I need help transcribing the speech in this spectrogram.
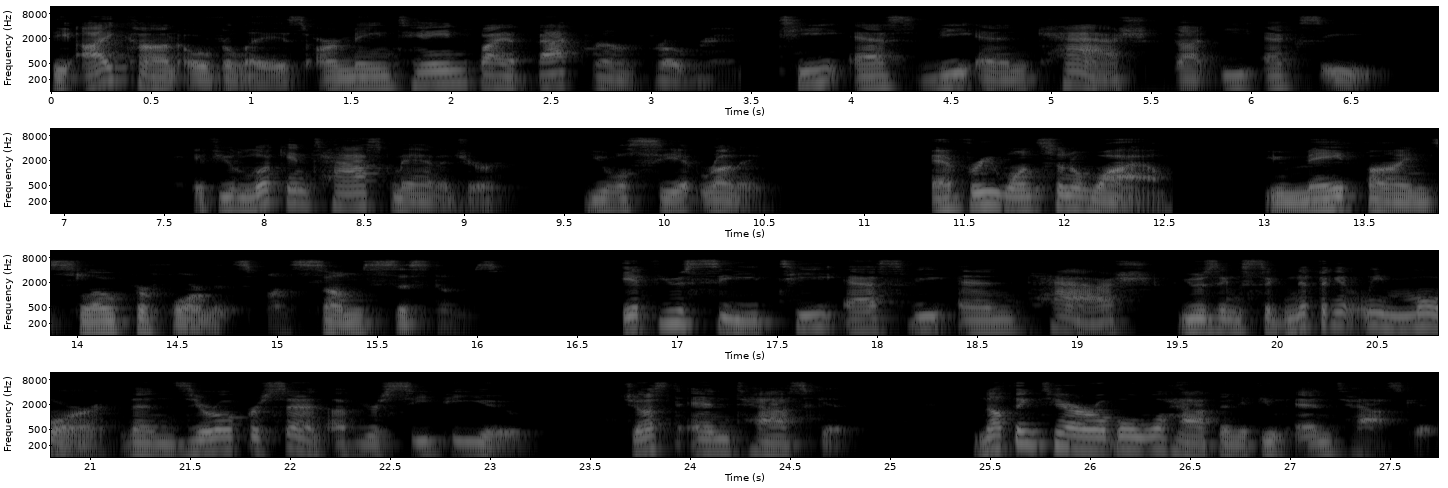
The icon overlays are maintained by a background program tsvncache.exe. If you look in Task Manager, you will see it running. Every once in a while, you may find slow performance on some systems. If you see TSVN cache using significantly more than 0% of your CPU, just end task it. Nothing terrible will happen if you end task it.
